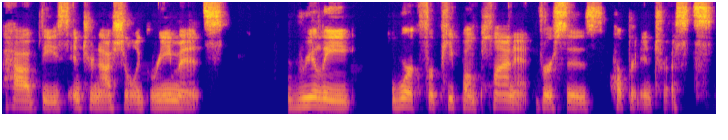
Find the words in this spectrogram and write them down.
have these international agreements really work for people and planet versus corporate interests?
